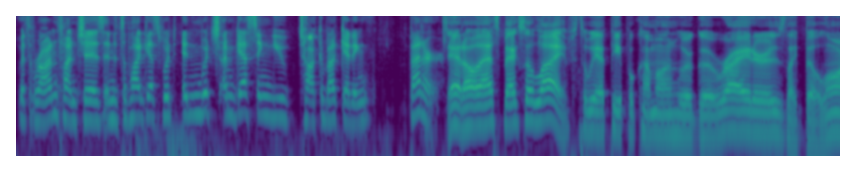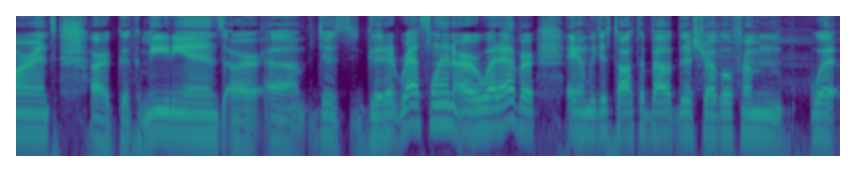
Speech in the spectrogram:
with Ron Funches, and it's a podcast which, in which I'm guessing you talk about getting better. at all aspects of life. So we have people come on who are good writers, like Bill Lawrence, or good comedians, or um, just good at wrestling or whatever. And we just talked about their struggle from what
